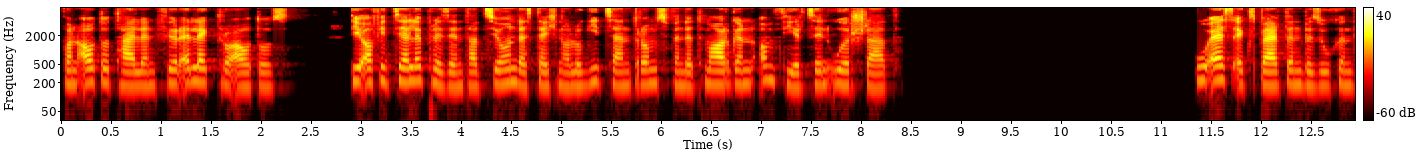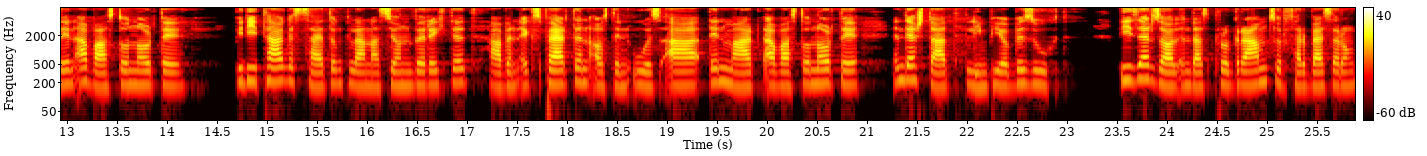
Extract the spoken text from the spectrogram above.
von Autoteilen für Elektroautos. Die offizielle Präsentation des Technologiezentrums findet morgen um 14 Uhr statt. US-Experten besuchen den Avasto Norte. Wie die Tageszeitung La Nación berichtet, haben Experten aus den USA den Markt Avasto Norte in der Stadt Limpio besucht. Dieser soll in das Programm zur Verbesserung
